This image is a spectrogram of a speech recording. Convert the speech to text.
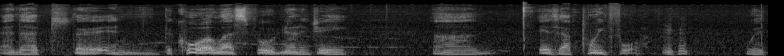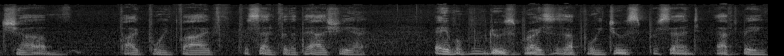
And that's the, in the core, less food and energy, um, is up 0.4 which um, 5.5% for the past year. April produce prices up 0.2% after being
